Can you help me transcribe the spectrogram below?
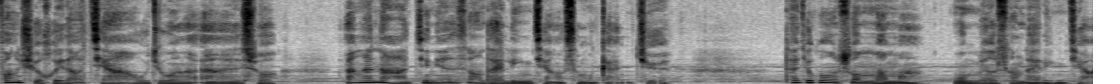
放学回到家，我就问安安说：“安安呐，今天上台领奖什么感觉？”他就跟我说：“妈妈，我没有上台领奖。”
